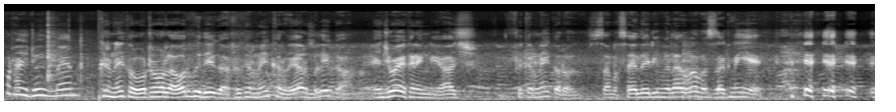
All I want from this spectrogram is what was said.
What are you doing man फ़िक्र नहीं करो होटल वाला और भी देगा। फ़िक्र नहीं करो यार मिलेगा। एंजॉय करेंगे आज। फ़िक्र नहीं करो। सैलरी मिला हुआ बस तक नहीं है।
